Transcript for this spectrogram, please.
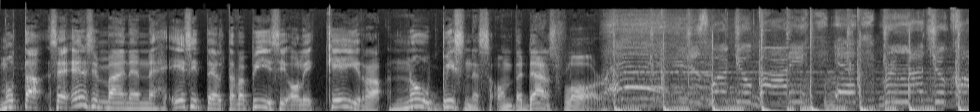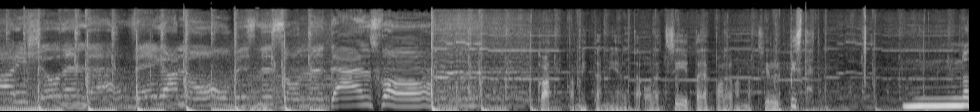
Mutta se ensimmäinen esiteltävä biisi oli Keira No Business on the Dance Floor. No. Katta, mitä mieltä olet siitä ja paljon annat sille pisteet. No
